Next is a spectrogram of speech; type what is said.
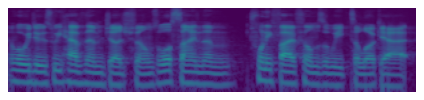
and what we do is we have them judge films. We'll assign them 25 films a week to look at,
